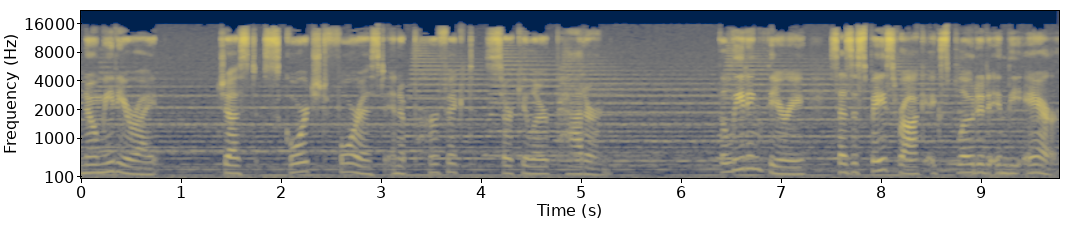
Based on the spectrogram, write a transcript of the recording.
no meteorite, just scorched forest in a perfect circular pattern. The leading theory says a space rock exploded in the air,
